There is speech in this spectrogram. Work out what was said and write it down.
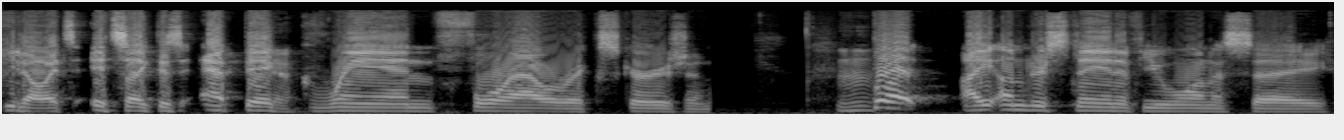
you know it's it's like this epic Yeah. grand four hour excursion. Mhm. But I understand if you want to say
